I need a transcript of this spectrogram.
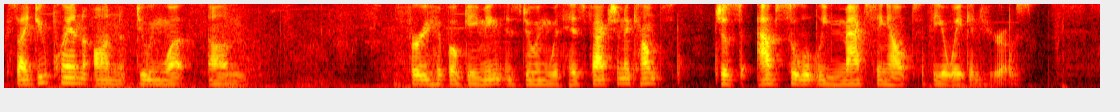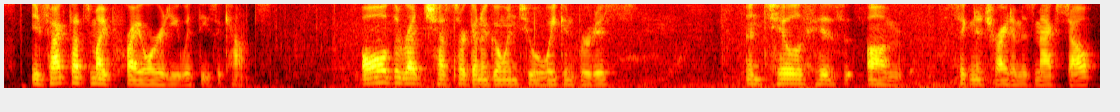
Because I do plan on doing what um, Furry Hippo Gaming is doing with his faction accounts, just absolutely maxing out the Awakened heroes. In fact, that's my priority with these accounts. All the red chests are going to go into Awakened Brutus until his um, signature item is maxed out.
